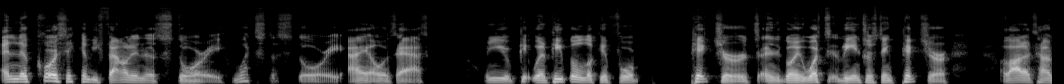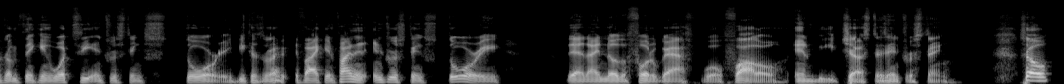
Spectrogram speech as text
And of course, it can be found in the story. What's the story? I always ask when you when people are looking for pictures and going, what's the interesting picture? A lot of times I'm thinking, what's the interesting story? Because if I, if I can find an interesting story, then I know the photograph will follow and be just as interesting. So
